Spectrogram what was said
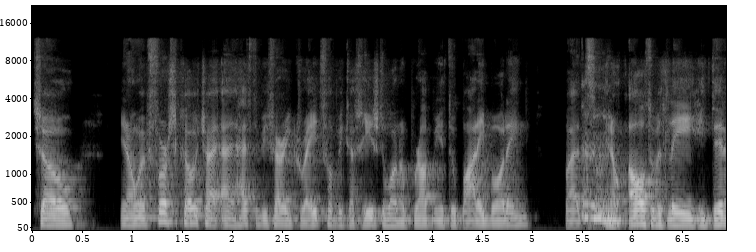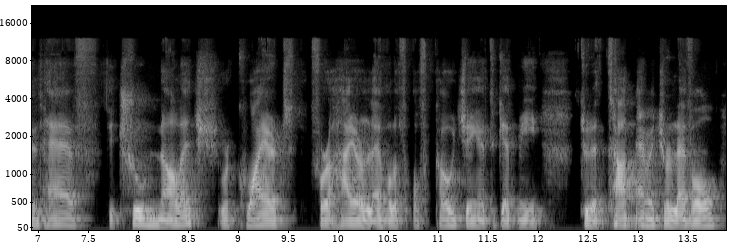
So you know, my first coach, I, I have to be very grateful because he's the one who brought me into bodybuilding. But you know, ultimately, he didn't have the true knowledge required for a higher level of, of coaching and to get me to the top amateur level,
